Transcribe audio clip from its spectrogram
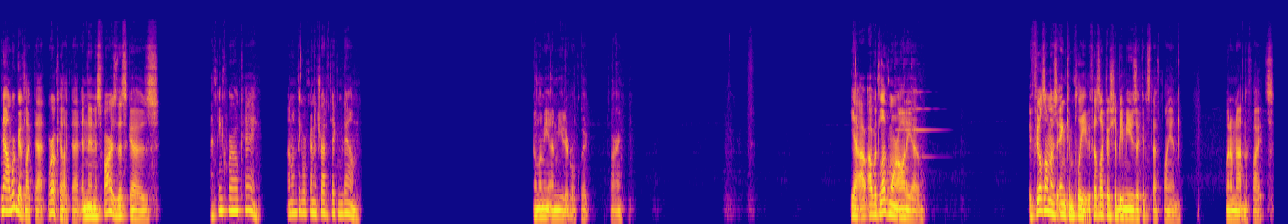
No, we're good like that. We're okay like that. And then as far as this goes, I think we're okay. I don't think we're going to try to take him down. And let me unmute it real quick. Sorry. Yeah, I, I would love more audio. It feels almost incomplete. It feels like there should be music and stuff playing when I'm not in the fights.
